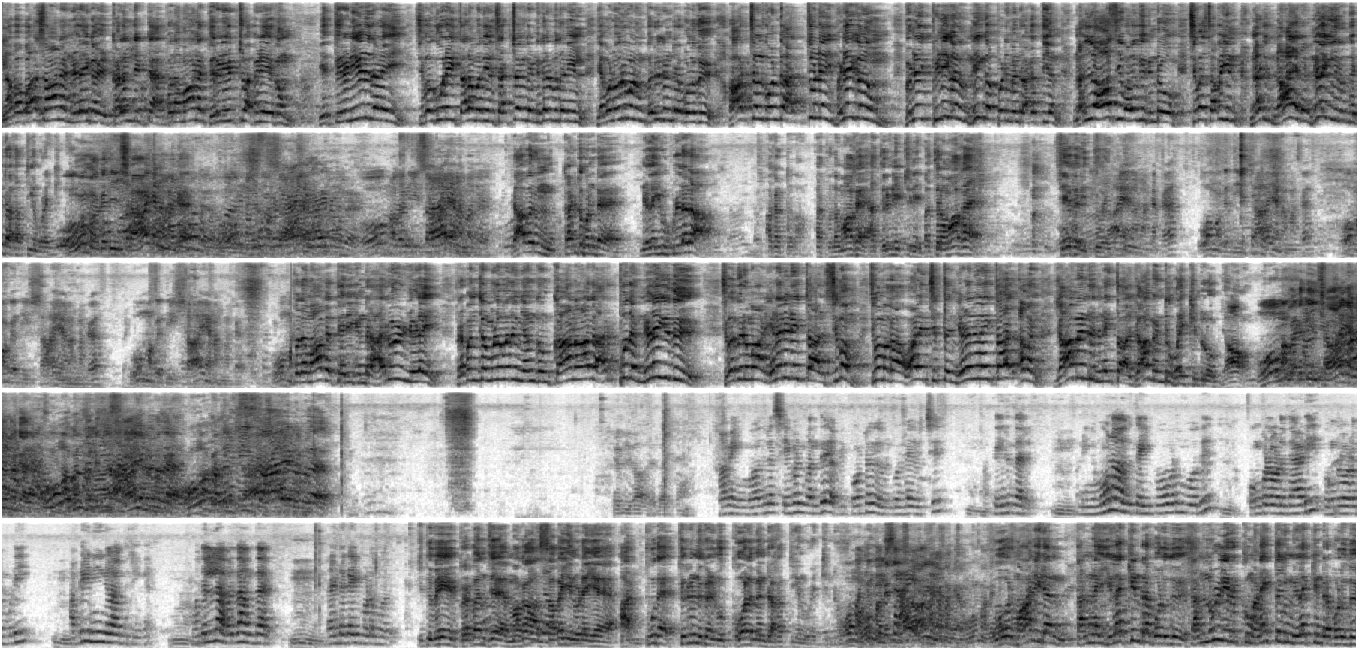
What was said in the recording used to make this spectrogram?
நவபாசான நிலைகள் கலந்திட்ட அற்புதமான திருநீற்று அபிஷேகம் இத்திருநீறுதனை சிவகூரை தலமதில் சச்சங்க நிகழ்வுதனில் எவனொருவனும் பெறுகின்ற பொழுது ஆற்றல் கொண்டு அத்துணை வினைகளும் வினை பிணிகளும் நீங்கப்படும் என்ற அகத்தியன் நல்ல ஆசி வழங்குகின்றோம். சிவசபையின் நடு நாயக நிலையில் இருந்து என்ற அகத்தியன் உரைக்கும் ஓம் அகதீஷாய நமக. யாவரும் கண்டுகொண்ட நிலையும் உள்ளதா? அகற்றலாம். அற்புதமாக அத்திருநீற்றினை பத்திரமாக சேகரித்து ஓம் அகதீஷாய நமக ஓம் அகதீஷாய நமக ஓம் அகதீஷாய நமக. ஓம் அற்புதமாக தெரிகின்ற அருள் நிலை பிரபஞ்சம் முழுவதும் எங்கும் காணாத அற்புத நிலை இது. சிவபெருமான் என நினைத்தால் சிவம் சிவமகா வாழைச்சித்தன் என நினைத்தால் அவன் யாம் என்று நினைத்தால் யாம் என்று உரைக்கின்றோம் யாம். ஓம் அகதீஷாய நமக ஓம் அகதீஷாய நமக. ஓம் அகதீஷாய நமக. தெரியுதா எல்லாருக்கும் இங்க முதல்ல சிவன் வந்து அப்படி போட்டு ஒரு கொண்டை வச்சு. அப்படி இருந்தாரு. நீங்க மூணாவது கை போடும்போது. உங்களோட தாடி உங்களோட முடி. அப்படியே நீங்களா வந்துட்டீங்க. முதல்ல அவர் தான் வந்தார். ரெண்டு கை போடும்போது இதுவே பிரபஞ்ச மகா சபையினுடைய அற்புத திருநிகழ்வு கோலம் என்று அகத்தியன் உரைக்கின்றோம். ஓர் மானிடன் தன்னை இழக்கின்ற பொழுது தன்னுள் இருக்கும் அனைத்தையும் இழக்கின்ற பொழுது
